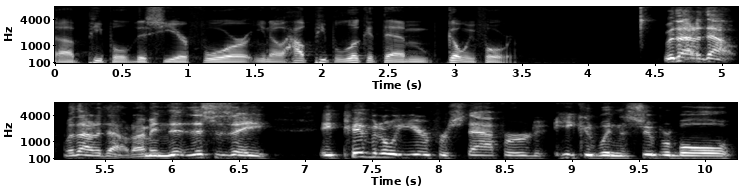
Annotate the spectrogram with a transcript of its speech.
uh, people this year for, you know, how people look at them going forward. Without a doubt. Without a doubt. I mean, th- this is a a pivotal year for Stafford. He could win the Super Bowl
